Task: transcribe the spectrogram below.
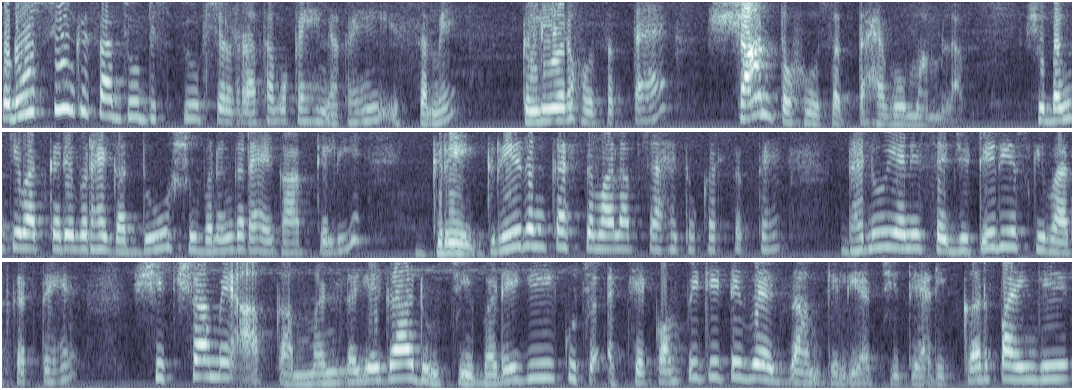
पड़ोसियों के साथ जो डिस्प्यूट चल रहा था, वो कहीं ना कहीं इस समय क्लियर हो सकता है, शांत तो हो सकता है वो मामला। शुभ अंक की बात करें, वो रहेगा दो। शुभ रंग रहेगा आपके लिए ग्रे। ग्रे रंग का इस्तेमाल आप चाहे तो कर सकते हैं। धनु यानी सेजिटेरियस की बात करते हैं। शिक्षा में आपका मन लगेगा, रुचि बढ़ेगी, कुछ अच्छे कॉम्पिटिटिव एग्ज़ाम के लिए अच्छी तैयारी कर पाएँगे।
